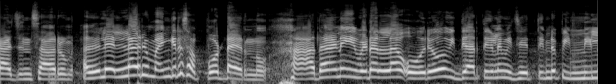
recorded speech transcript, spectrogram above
രാജൻ സാറും അതുപോലെ എല്ലാവരും ഭയങ്കര സപ്പോർട്ടായിരുന്നു. അതാണ് ഇവിടെയുള്ള ഓരോ വിദ്യാർത്ഥികളും വിജയത്തിന്റെ പിന്നിൽ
